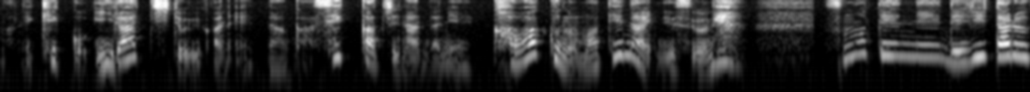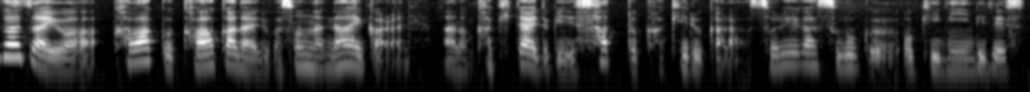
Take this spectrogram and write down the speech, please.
まあね、結構イラッチというかねなんかせっかちなんだね。乾くの待てないんですよね。その点ねデジタル画材は乾く乾かないとかそんなないからね。あの描きたい時にさっと描けるからそれがすごくお気に入りです。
